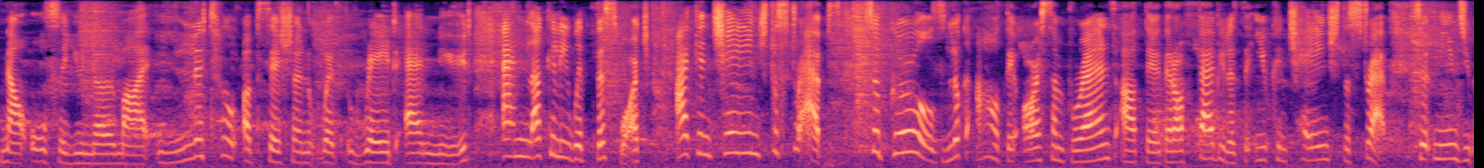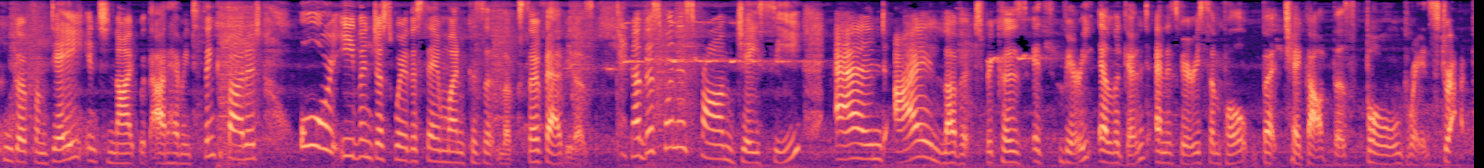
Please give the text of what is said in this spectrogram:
Now, also, you know my little obsession with red and nude. And luckily, with this watch, I can change the straps. So, girls, look out. There are some brands out there that are fabulous that you can change the strap. So, it means you can go from day into night without having to think about it, or even just wear the same one because it looks so fabulous. Now, this one is from JACY, and I love it because it's very elegant and it's very simple. But check out this bold red strap.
